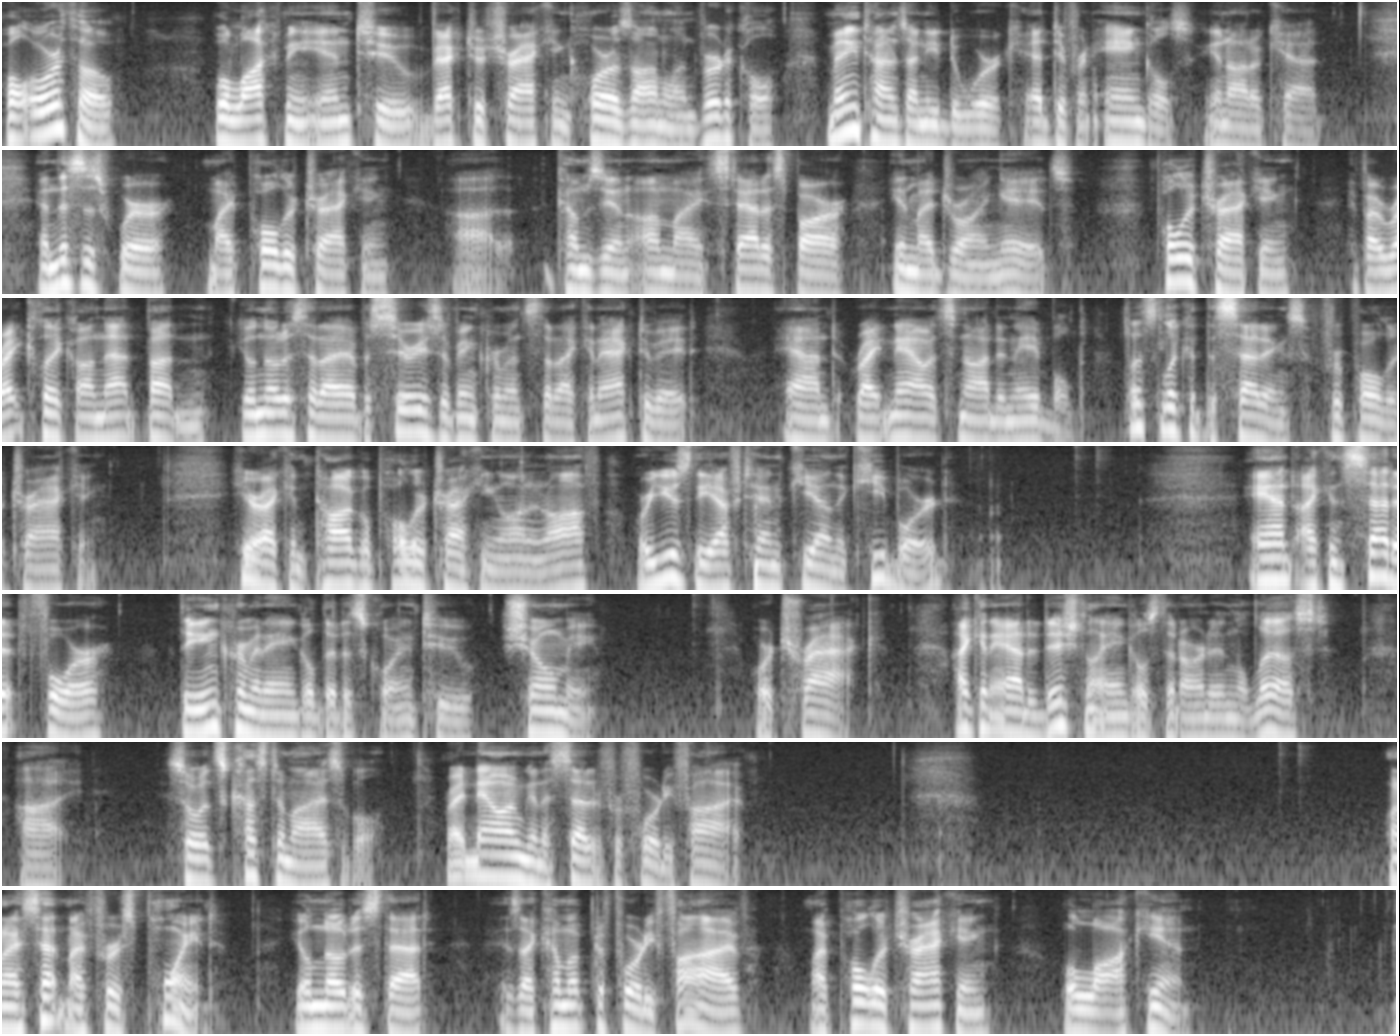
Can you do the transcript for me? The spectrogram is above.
While ortho will lock me into vector tracking horizontal and vertical, many times I need to work at different angles in AutoCAD. And this is where my polar tracking uh, comes in on my status bar in my drawing aids. Polar tracking, if I right click on that button, you'll notice that I have a series of increments that I can activate and right now it's not enabled. Let's look at the settings for polar tracking. Here I can toggle polar tracking on and off or use the F10 key on the keyboard and I can set it for the increment angle that it's going to show me or track. I can add additional angles that aren't in the list uh, so it's customizable. Right now I'm going to set it for 45. When I set my first point you'll notice that as I come up to 45 my polar tracking will lock in.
